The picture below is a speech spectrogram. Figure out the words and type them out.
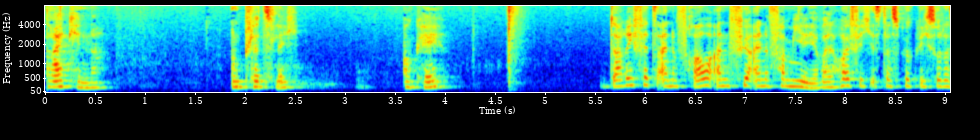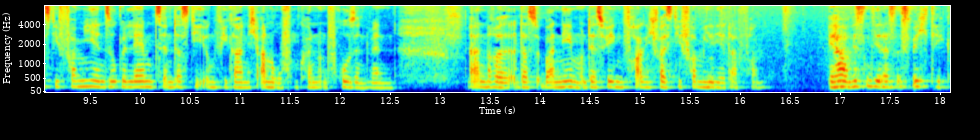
Drei Kinder. Und plötzlich. Okay. Da rief jetzt eine Frau an für eine Familie, weil häufig ist das wirklich so, dass die Familien so gelähmt sind, dass die irgendwie gar nicht anrufen können und froh sind, wenn andere das übernehmen. Und deswegen frage ich, weiß die Familie davon? Ja, wissen Sie, das ist wichtig.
